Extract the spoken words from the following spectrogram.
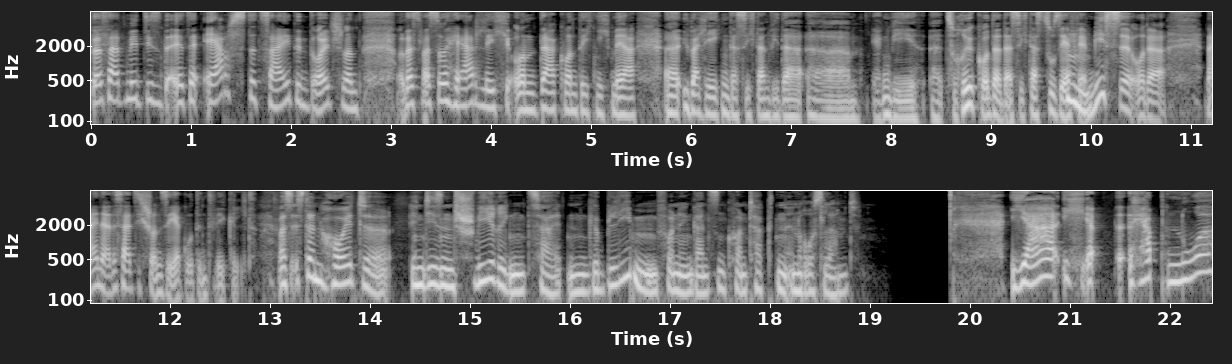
Das hat mit dieser erste Zeit in Deutschland, und das war so herrlich und da konnte ich nicht mehr äh, überlegen, dass ich dann wieder äh, irgendwie äh, zurück oder dass ich das zu sehr mhm. vermisse oder nein, nein, das hat sich schon sehr gut entwickelt. Was ist denn heute in diesen schwierigen Zeiten geblieben von den ganzen Kontakten in Russland? Ja, ich, äh, ich habe nur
